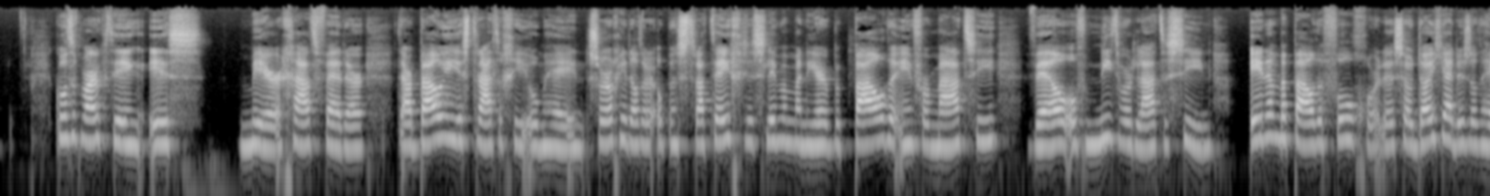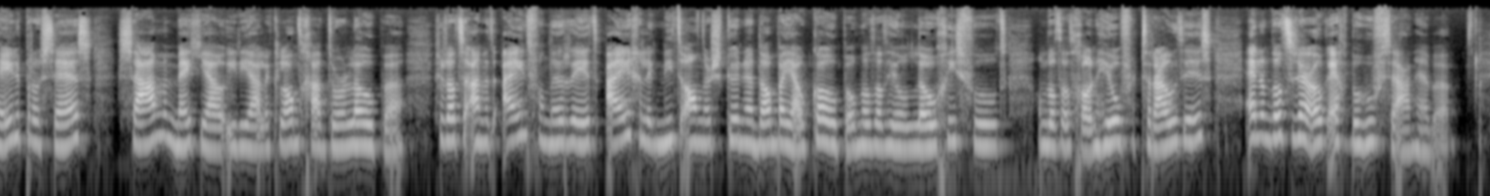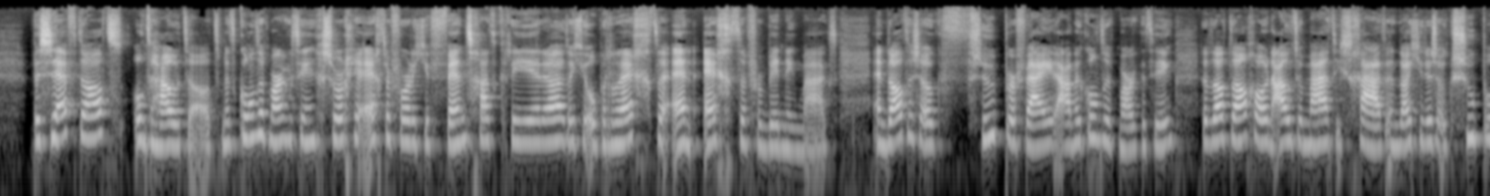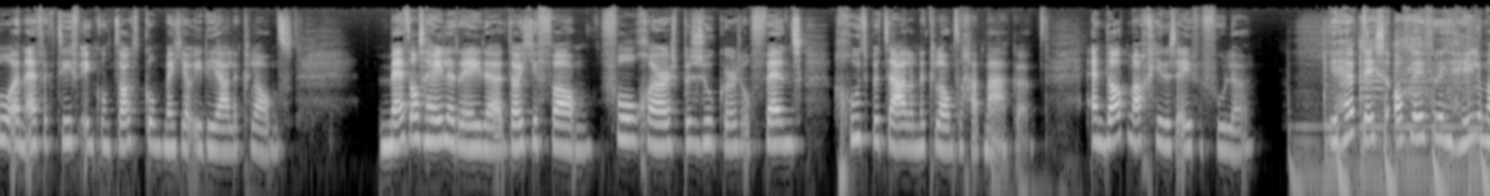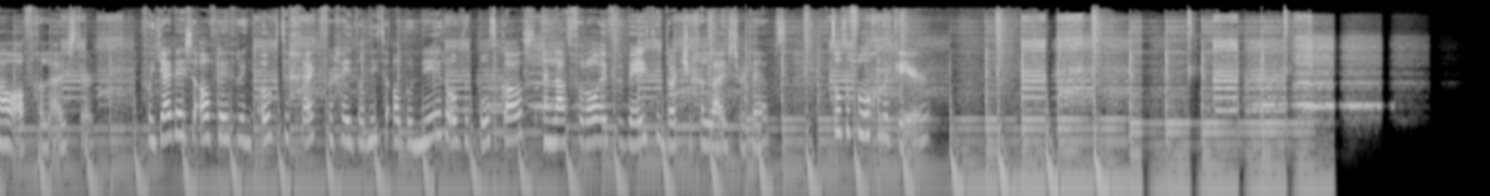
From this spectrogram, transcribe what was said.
Content marketing is meer, gaat verder. Daar bouw je je strategie omheen. Zorg je dat er op een strategische, slimme manier bepaalde informatie wel of niet wordt laten zien in een bepaalde volgorde, zodat jij dus dat hele proces samen met jouw ideale klant gaat doorlopen. Zodat ze aan het eind van de rit eigenlijk niet anders kunnen dan bij jou kopen, omdat dat heel logisch voelt, omdat dat gewoon heel vertrouwd is en omdat ze daar ook echt behoefte aan hebben. Besef dat, onthoud dat. Met content marketing zorg je echt ervoor dat je fans gaat creëren, dat je oprechte en echte verbinding maakt. En dat is ook super fijn aan de content marketing, dat dat dan gewoon automatisch gaat en dat je dus ook soepel en effectief in contact komt met jouw ideale klant. Met als hele reden dat je van volgers, bezoekers of fans goed betalende klanten gaat maken. En dat mag je dus even voelen. Je hebt deze aflevering helemaal afgeluisterd. Vond jij deze aflevering ook te gek? Vergeet dan niet te abonneren op de podcast en laat vooral even weten dat je geluisterd hebt. Tot de volgende keer.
